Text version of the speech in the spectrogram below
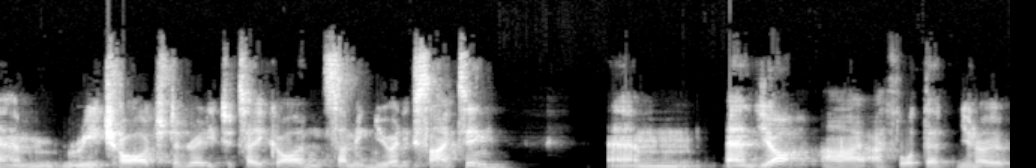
um, recharged and ready to take on something new and exciting. Um, and yeah, I, I thought that, you know,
